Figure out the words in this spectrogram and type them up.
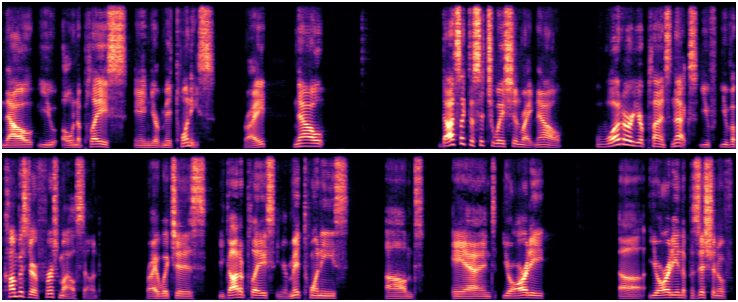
now you own a place in your mid 20s, right? Now, that's like the situation right now. What are your plans next? You've you've accomplished your first milestone, right? Which is you got a place in your mid 20s, um, and you're already uh, you're already in the position of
